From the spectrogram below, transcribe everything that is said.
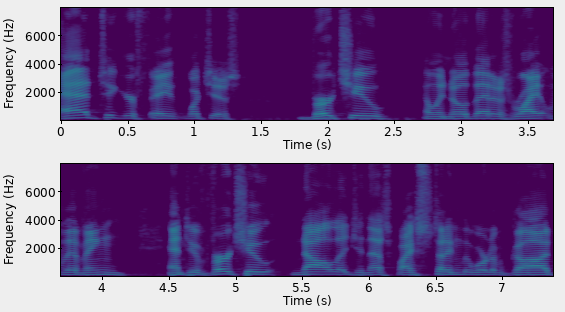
add to your faith, which is virtue, and we know that is right living and to virtue, knowledge, and that's by studying the Word of God,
